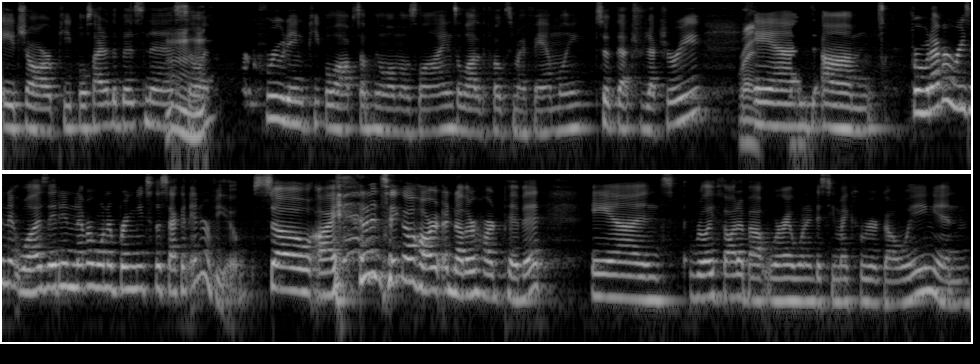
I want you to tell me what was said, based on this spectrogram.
HR people side of the business. So Mhm. like recruiting people off something along those lines. A lot of the folks in my family took that trajectory. Right. And um, for whatever reason it was, they didn't ever want to bring me to the second interview. So I had to take a hard, another hard pivot and really thought about where I wanted to see my career going. And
